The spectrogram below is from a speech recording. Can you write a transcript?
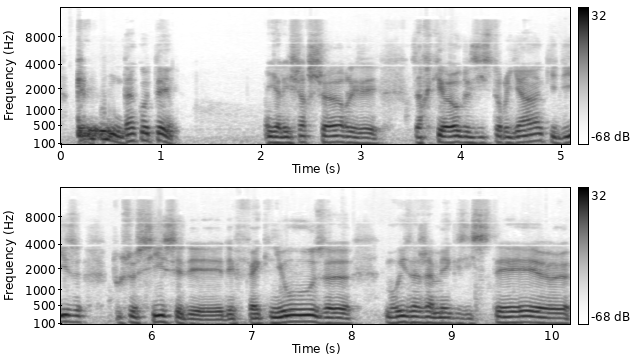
D'un côté, il y a les chercheurs, les archéologues, les historiens qui disent tout ceci, c'est des, fake news. Euh, Moïse n'a jamais existé. Euh,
